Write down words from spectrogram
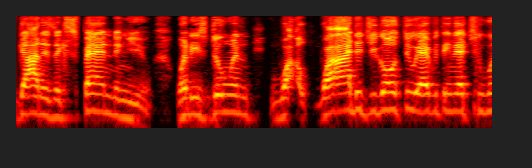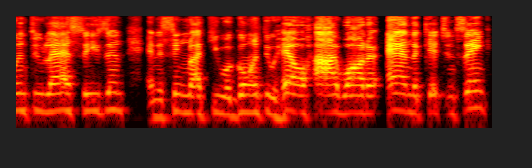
God is expanding you. What He's doing. Why, why did you go through everything that you went through last season, and it seemed like you were going through hell, high water, and the kitchen sink?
